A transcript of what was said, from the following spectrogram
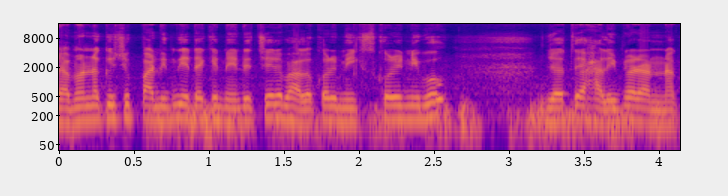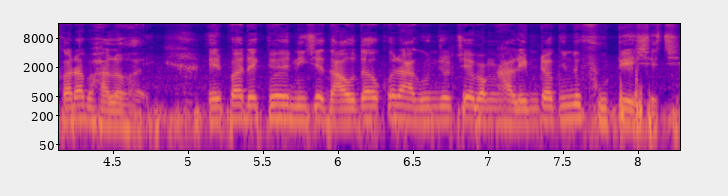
সামান্য কিছু পানি দিয়ে এটাকে নেড়ে চেড়ে ভালো করে মিক্স করে নিব, যাতে হালিমটা রান্না করা ভালো হয়। এরপর দেখতে পাচ্ছি নিচে দাউ দাউ করে আগুন জ্বলছে এবং হালিমটাও কিন্তু ফুটে এসেছে।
